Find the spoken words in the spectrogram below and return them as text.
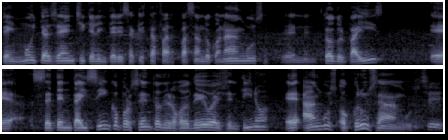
tem muita gente que le interesa qué está pasando con Angus en todo el país eh, 75% del rodeo argentino es Angus o cruza Angus. Sí.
